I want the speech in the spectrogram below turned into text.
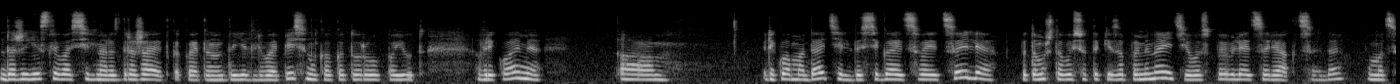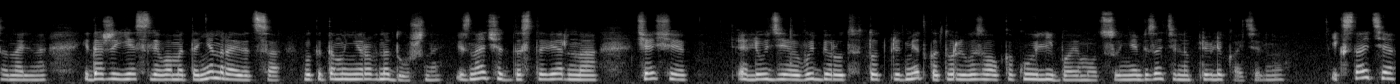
Даже если вас сильно раздражает какая-то надоедливая песенка, которую поют в рекламе, рекламодатель достигает своей цели, потому что вы все-таки запоминаете, у вас появляется реакция, да, эмоциональная. И даже если вам это не нравится, вы к этому неравнодушны. И значит, достоверно чаще люди выберут тот предмет, который вызвал какую-либо эмоцию, не обязательно привлекательную. И, кстати, а,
